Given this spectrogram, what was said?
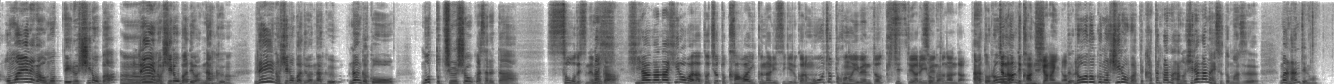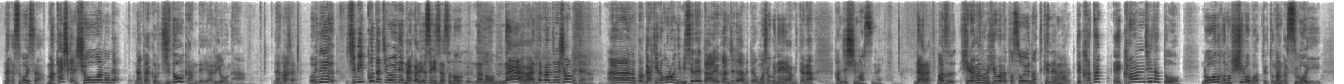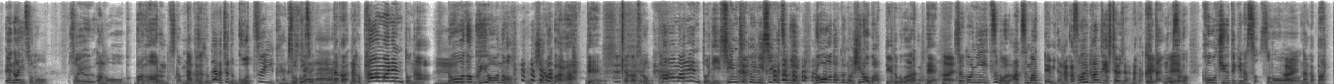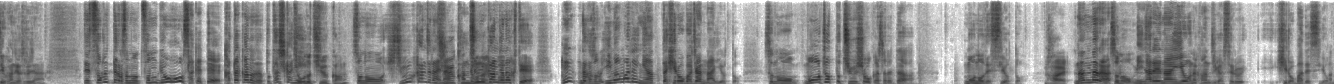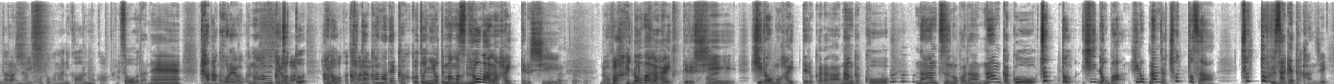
お前らが思っている広場、うん。例の広場ではなく、うん例の広場ではなくなんかこうもっと抽象化されたそうですね。なんか。まあひひらがな広場だとちょっと可愛くなりすぎるからもうちょっとこのイベントはきちっとやるイベントなんだ。あと朗じゃあなん読で漢字じゃないんだ？で朗読の広場ってカタカナあのひらがなにするとまずまあなんていうの？なんかすごいさまあ確かに昭和のねなんかこの児童館でやるようななんかさ、はい。おいでちびっ子たちおいでなんか要するにさそのあの なああんな感じでしょ？みたいな。あーなんかガキの頃に見せられたああいう感じだみたいな。面白くねえやみたいな感じしますね。だからまずひらがなの広場だとそういうのって懸念もある、でかたえ漢字だと朗読の広場っていうとなんかすごいえ何そのそういうあの場があるんですか？なんかちょっとなんかちょっとごつい感じそうごつい。だななんかなんかパーマネントな朗読用の広場があって、だからそのパーマネントに新宿西口に朗読の広場っていうところがあって、はい。そこにいつも集まってみたいななんかそういう感じがしちゃうじゃないなんかええ。もうその高級的なそその、はい。なんか場っていう感じがするじゃない。でそれだからそのその両方を避けてカタカナだと確かにちょうど中間？その中間じゃないな。中間でもないのか。中間じゃなくてんだからその今までにあった広場じゃないよと。そのもうちょっと抽象化されたものですよと。はい。なんならその見慣れないような感じがする広場ですよみたいな。新しいことが何かあるのか。そうだね。ただこれ朗読のなんかちょっ広と場あのカタカナ。で書くことによって、まあ、まずロバが入ってるし。ロバロバが入ってるし、はヒロも入ってるからなんかこうなんつうのかな。なんかこうちょっと広場広なんだろうちょっとさちょっとふざけた感じ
